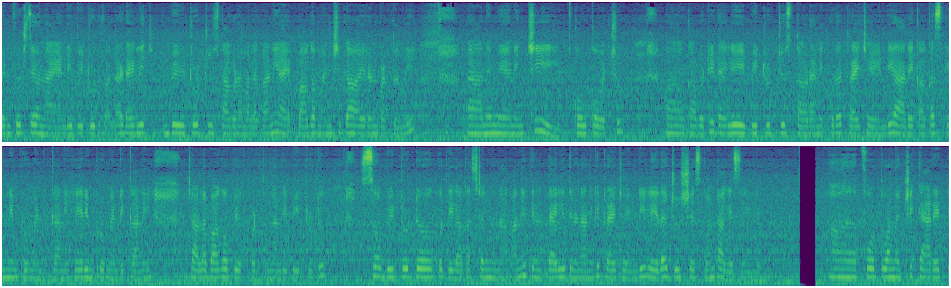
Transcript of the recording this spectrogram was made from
బెనిఫిట్సే ఉన్నాయండి బీట్రూట్ వల్ల. డైలీ బీట్రూట్ జ్యూస్ తాగడం వల్ల కానీ బాగా మంచిగా ఐరన్ పడుతుంది. అనేమియా నుంచి కోలుకోవచ్చు. కాబట్టి డైలీ బీట్రూట్ జ్యూస్ తాగడానికి కూడా ట్రై చేయండి. అదే కాక స్కిన్ ఇంప్రూవ్మెంట్కి కానీ హెయిర్ ఇంప్రూవ్మెంట్కి కానీ చాలా బాగా ఉపయోగపడుతుందండి బీట్రూట్. సో బీట్రూట్ కొద్దిగా కష్టంగా ఉన్నా కానీ తిన డైలీ తినడానికి ట్రై చేయండి. లేదా జ్యూస్ చేసుకొని తాగేసేయండి. ఫోర్త్ వన్ వచ్చి క్యారెట్.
